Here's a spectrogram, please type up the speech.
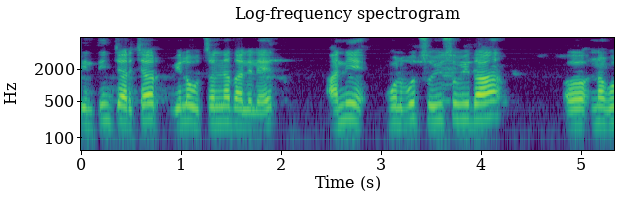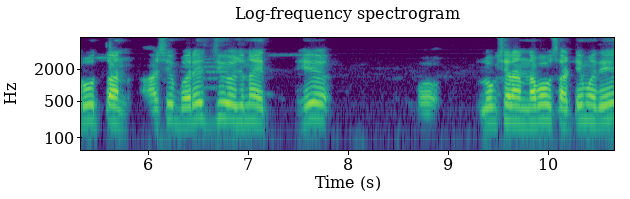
तीन तीन चार चार विलं उचलण्यात आलेले आहेत. आणि मूलभूत सोयीसुविधा नगरोत्थान असे बरेच जे योजना आहेत हे अ, लोकशाहीर अण्णाभाऊ साठेमध्ये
